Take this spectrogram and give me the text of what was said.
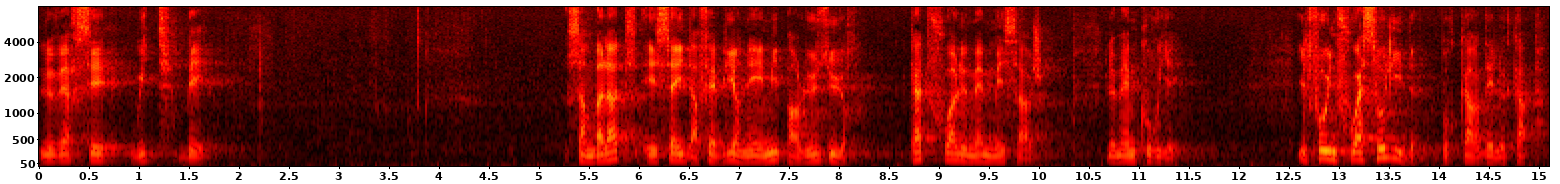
le verset 8b. Sambalat essaye d'affaiblir Néhémie par l'usure. Quatre fois le même message, le même courrier. Il faut une foi solide pour garder le cap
